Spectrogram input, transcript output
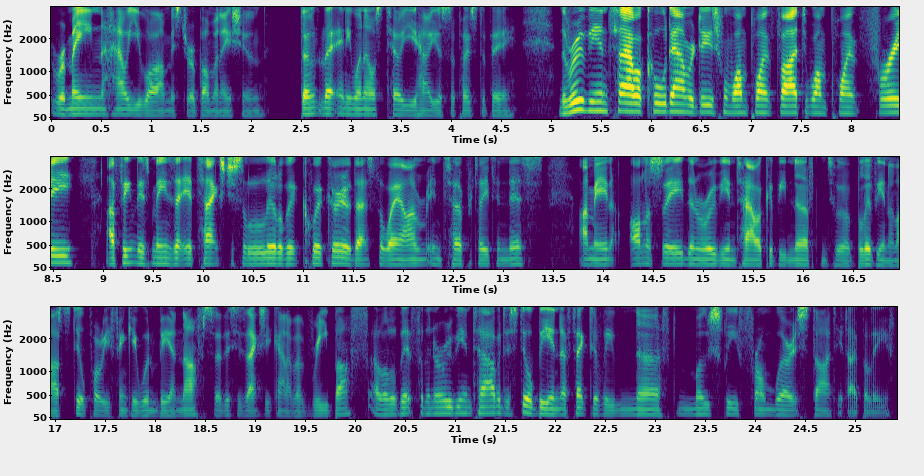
Remain how you are, Mr. Abomination. Don't let anyone else tell you how you're supposed to be. The Nerubian Tower cooldown reduced from 1.5 to 1.3. I think this means that it attacks just a little bit quicker, if that's the way I'm interpreting this. I mean, honestly, the Nerubian Tower could be nerfed into Oblivion, and I still probably think it wouldn't be enough. So this is actually kind of a rebuff a little bit for the Nerubian Tower, but it's still being effectively nerfed mostly from where it started, I believe.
